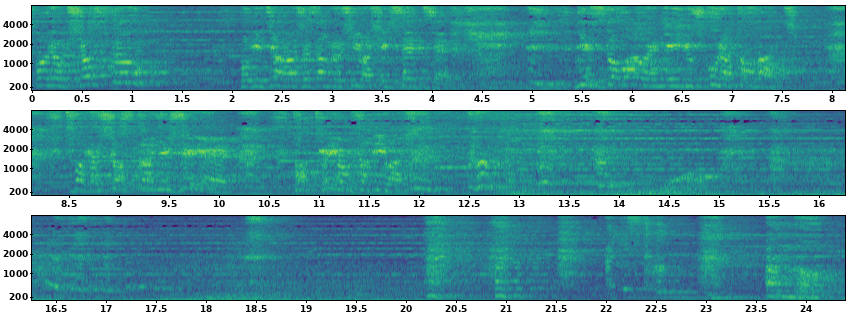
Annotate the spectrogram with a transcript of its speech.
Twoją siostrą? Powiedziała, że zamroziłaś jej serce. Nie zdołałem jej już uratować! Twoja siostra nie żyje! To ty ją zabiłaś! Anno!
